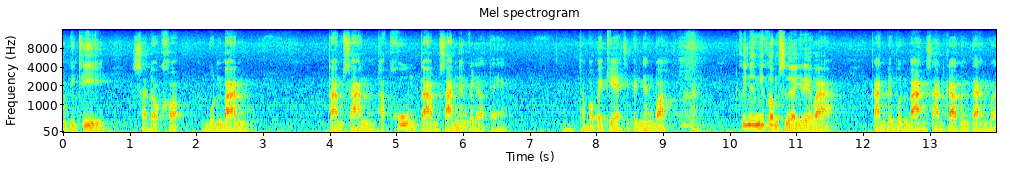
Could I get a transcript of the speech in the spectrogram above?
ำพิธีสะเดาะเคราะห์บุญบาน ตามสารพระภูมิตามสารยังก็แล้วแต่ ถ้าบ่ไปแก้สิเป็นยังบ่คือยังมีความเสื่ออยู่ได้ว่า การไปบนบานสารกล่าวต่างๆ ว่า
